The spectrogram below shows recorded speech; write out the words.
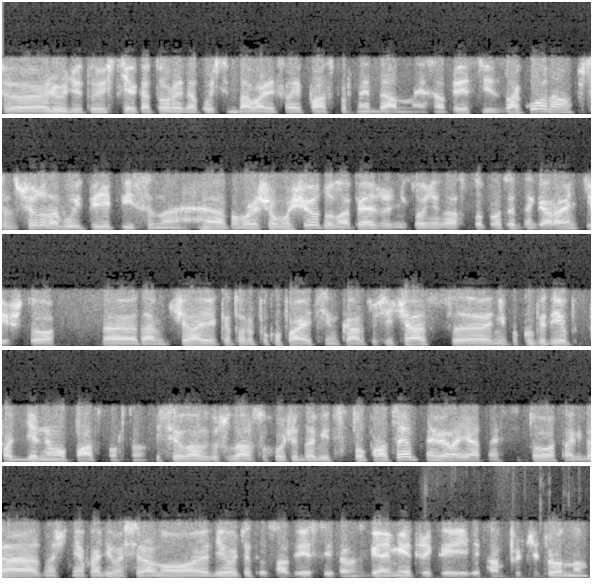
люди, то есть те, которые, допустим, давали свои паспортные данные в соответствии с законом, все тогда будет переписано, по большому счету, но, опять же, никто не даст стопроцентной гарантии, что там, человек, который покупает сим-карту сейчас, э, не покупит ее по поддельному паспорту. Если у нас государство хочет добиться стопроцентной вероятности, то тогда, значит, необходимо все равно делать это в соответствии там, с биометрикой или там прикрепленным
